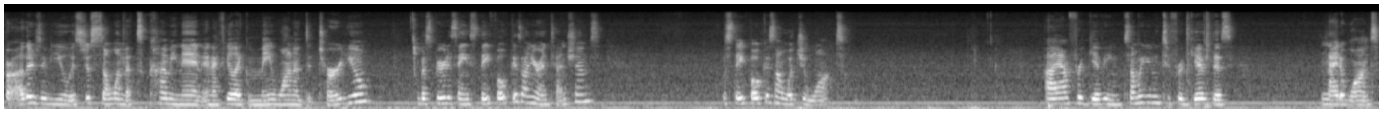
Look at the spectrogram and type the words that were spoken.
For others of you, it's just someone that's coming in and I feel like may want to deter you. But Spirit is saying stay focused on your intentions. Stay focused on what you want. I am forgiving. Some of you need to forgive this Knight of Wands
